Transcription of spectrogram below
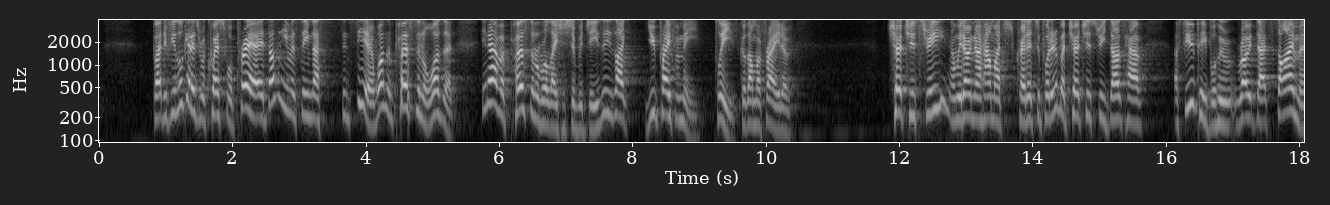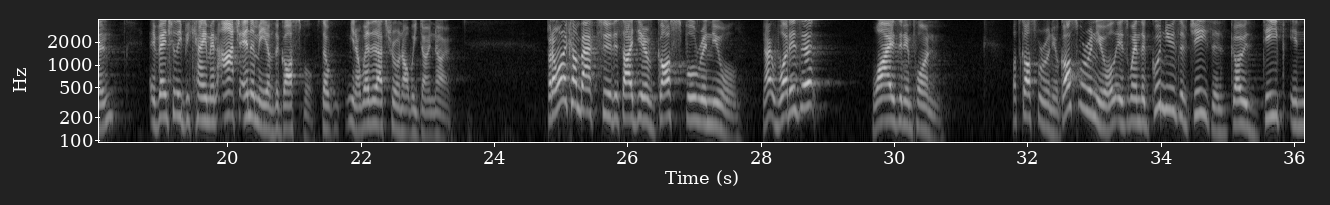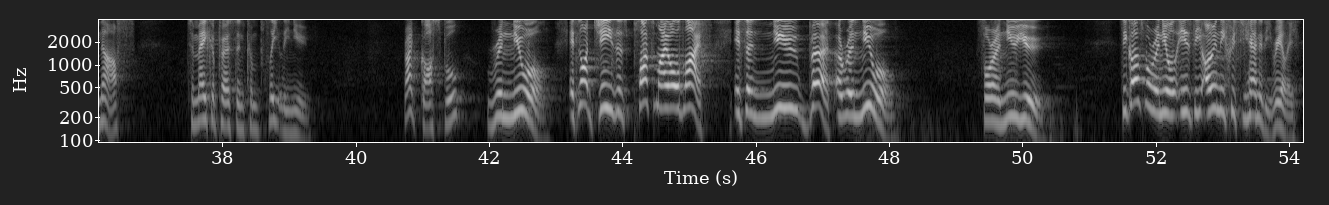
But if you look at his request for prayer, it doesn't even seem that sincere. It wasn't personal, was it? He didn't have a personal relationship with Jesus. He's like, You pray for me, please, because I'm afraid of church history. And we don't know how much credit to put in it, but church history does have a few people who wrote that Simon eventually became an arch enemy of the gospel. So, you know, whether that's true or not, we don't know. But I want to come back to this idea of gospel renewal. Right? What is it? Why is it important? What's gospel renewal? Gospel renewal is when the good news of Jesus goes deep enough to make a person completely new. Right? Gospel renewal. It's not Jesus plus my old life, it's a new birth, a renewal for a new you. See, gospel renewal is the only Christianity, really,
